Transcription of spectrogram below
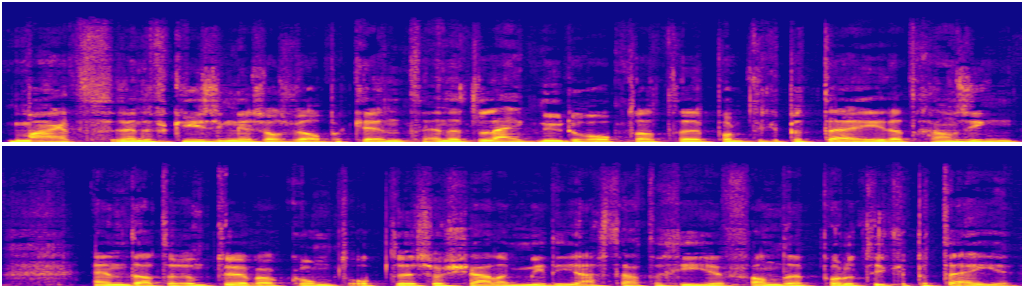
Maart zijn de verkiezingen, zoals wel bekend. En het lijkt nu erop dat politieke partijen dat gaan zien. En dat er een turbo komt op de sociale media-strategieën van de politieke partijen.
